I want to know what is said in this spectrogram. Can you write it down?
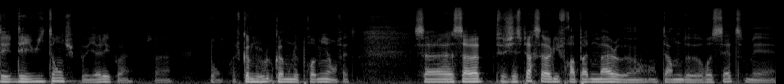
dès, dès 8 ans, tu peux y aller, quoi. Ça- bon, bref, comme, le- comme le premier, en fait. Ça, ça va, j'espère que ça lui fera pas de mal euh, en termes de recettes, mais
